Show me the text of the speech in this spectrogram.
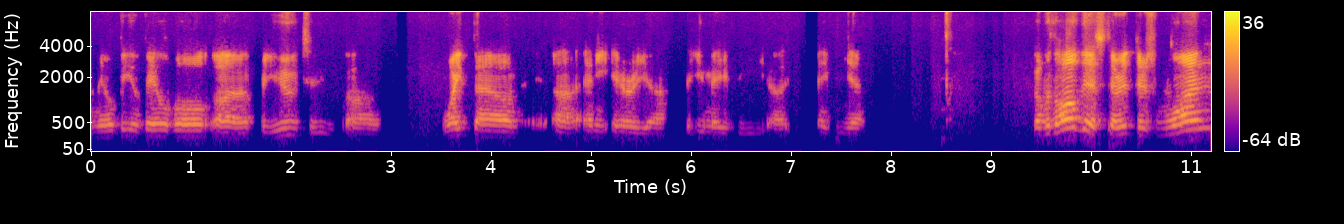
and they'll be available uh, for you to uh, wipe down uh, any area that you may be, uh, may be in. But with all this, there, there's one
